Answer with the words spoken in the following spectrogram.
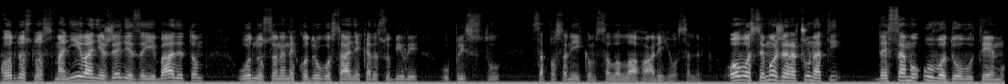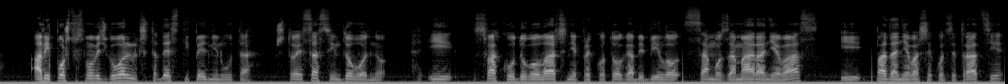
odnosno smanjivanje želje za ibadetom u odnosu na neko drugo stanje kada su bili u prisustvu sa poslanikom sallallahu alaihi wasallam. Ovo se može računati da je samo uvod u ovu temu, ali pošto smo već govorili 45 minuta, što je sasvim dovoljno i svako odugovlačenje preko toga bi bilo samo zamaranje vas i padanje vaše koncentracije.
